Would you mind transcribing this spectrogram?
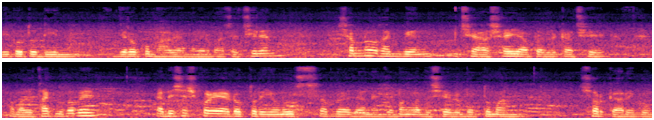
বিগত দিন যেরকমভাবে আমাদের পাশে ছিলেন, সামনেও থাকবেন, সে আশাই আপনাদের কাছে আমাদের থাকল তবে বিশেষ করে ডক্টর ইউনুস, আপনারা জানেন যে বাংলাদেশের বর্তমান সরকার এবং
